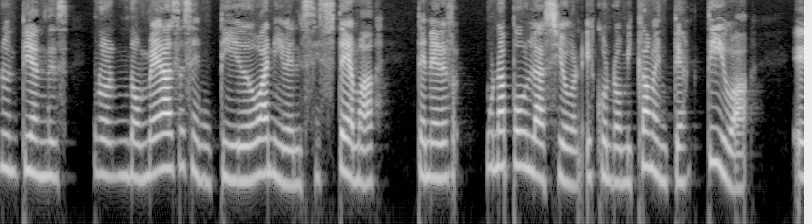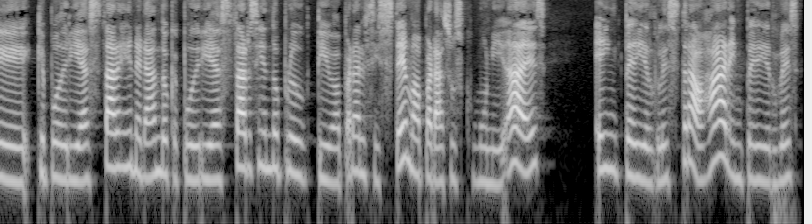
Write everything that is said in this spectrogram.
no entiendes, no, no me hace sentido a nivel sistema tener una población económicamente activa eh, que podría estar generando, que podría estar siendo productiva para el sistema, para sus comunidades, e impedirles trabajar, impedirles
